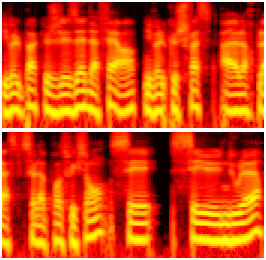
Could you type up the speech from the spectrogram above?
ils veulent pas que je les aide à faire, hein, ils veulent que je fasse à leur place parce que la prospection c'est c'est une douleur.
